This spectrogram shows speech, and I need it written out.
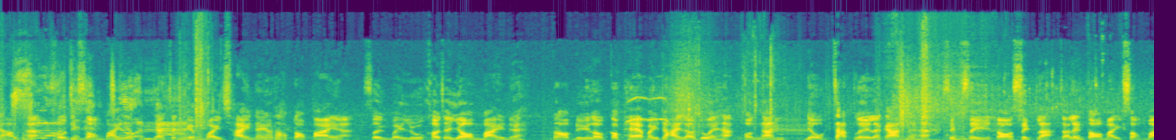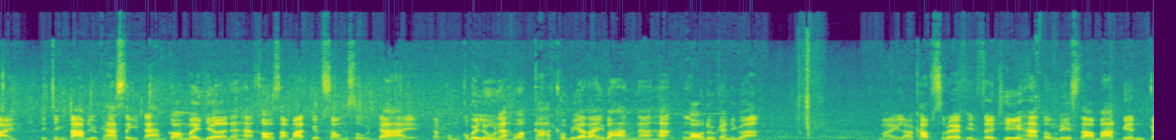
ยับฮะส่วนที่2ใบเนี่ยผมอยากจะเก็บไว้ใช้ในรอบต่อไปอะซึ่งไม่รู้เขาจะยอมไหมนะ รอบนี้เราก็แพ้ไม่ได้แล้วด้วยฮะ เพราะงั้นเดี๋ยวจัดเลยแล้วกันนะฮะ 14 ต่อ 10 ละ จะเล่นต่อมาอีก2ใบจริงๆตามอยู่แค่4แต้มก็ไม่เยอะนะฮะเขาสามารถเก็บ 2-0 ได้ แต่ผมก็ไม่รู้นะว่าการ์ดเขามีอะไรบ้างนะฮะรอดูกันดีกว่า มาอีกแล้วครับ Slave Infinity ฮะ ตรงนี้สามารถเปลี่ยนก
